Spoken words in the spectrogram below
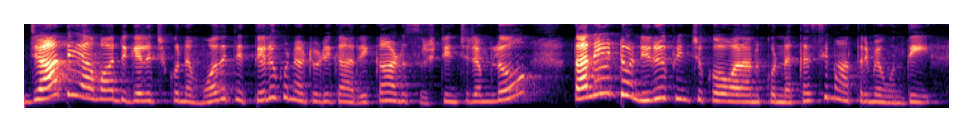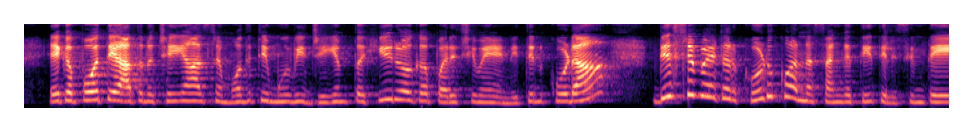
జాతీయ అవార్డు గెలుచుకున్న మొదటి తెలుగు నటుడిగా రికార్డు సృష్టించడంలో తనేంటో నిరూపించుకోవాలనుకున్న కసి మాత్రమే ఉంది. ఇకపోతే అతను చేయాల్సిన మొదటి మూవీ జయంతో హీరోగా పరిచయమైన నితిన్ కూడా డిస్ట్రిబ్యూటర్ కొడుకు అన్న సంగతి తెలిసిందే.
